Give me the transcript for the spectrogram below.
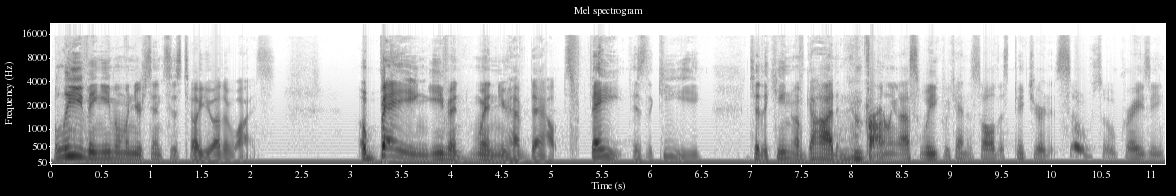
believing even when your senses tell you otherwise, obeying even when you have doubts, faith is the key to the kingdom of God. And then finally, last week, we kind of saw this picture, and it's so, so crazy.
